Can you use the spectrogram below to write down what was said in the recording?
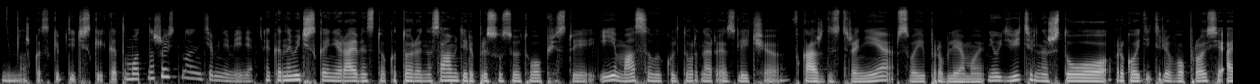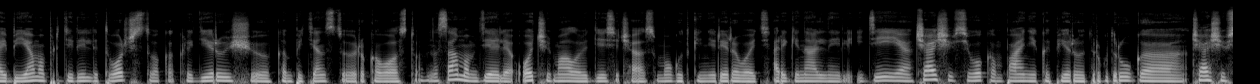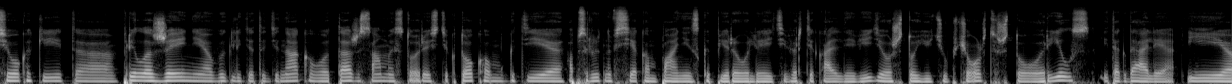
немножко скептически к этому отношусь, но тем не менее. Экономическое неравенство, которое на самом деле присутствует в обществе, и массовые культурные различия в каждой стране свои проблемы. Неудивительно, что руководители в вопросе IBM определили творчество как лидирующую компетенцию руководства. На самом деле очень мало людей сейчас могут генерировать оригинальные идеи. Чаще всего компании копируют друг друга, чаще всего какие-то приложения вы выглядят одинаково. Та же самая история с ТикТоком, где абсолютно все компании скопировали эти вертикальные видео, что YouTube Shorts, что Reels и так далее. И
